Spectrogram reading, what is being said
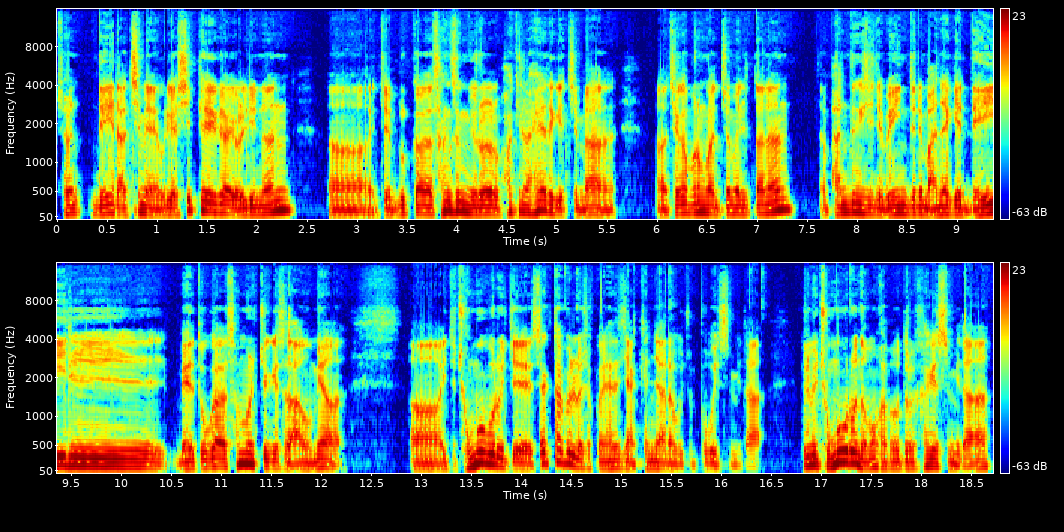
전 내일 아침에 우리가 CPI가 열리는 어 이제 물가 상승률을 확인을 해야 되겠지만 어 제가 보는 관점은 일단은 반등 시 이제 외인들이 만약에 내일 매도가 선물 쪽에서 나오면 어 이제 종목으로 이제 섹터별로 접근해야 되지 않겠냐라고 좀 보고 있습니다. 그러면 종목으로 넘어가 보도록 하겠습니다.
